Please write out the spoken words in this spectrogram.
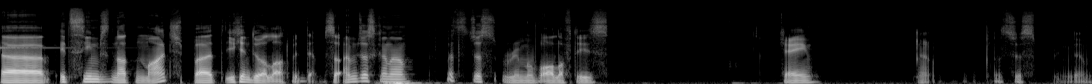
uh, it seems not much, but you can do a lot with them. So I'm just gonna, let's just remove all of these. Okay. Oh, let's just bring them.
